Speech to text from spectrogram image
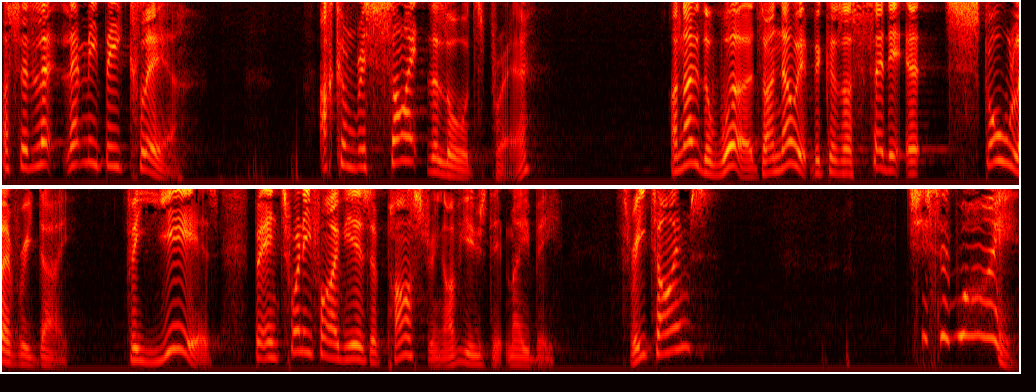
I said, let, let me be clear. I can recite the Lord's Prayer. I know the words. I know it because I said it at school every day for years. But in 25 years of pastoring, I've used it maybe three times. She said, Why?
